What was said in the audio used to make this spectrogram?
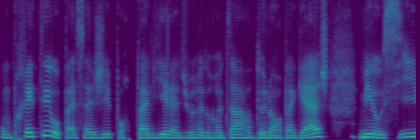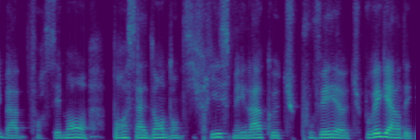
qu'on prêtait aux passagers pour pallier la durée de retard de leur bagage, mais aussi bah, forcément brosse à dents, dentifrice, mais là que tu pouvais, euh, tu pouvais garder.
